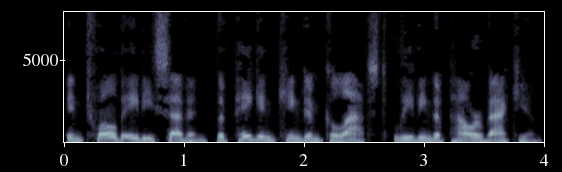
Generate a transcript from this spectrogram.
In 1287, the pagan kingdom collapsed, leaving the power vacuum.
